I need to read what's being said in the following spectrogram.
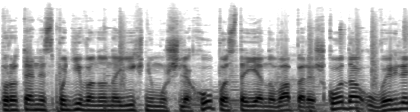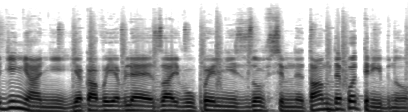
Проте несподівано на їхньому шляху постає нова перешкода у вигляді няні, яка виявляє зайву пильність зовсім не там, де потрібно.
